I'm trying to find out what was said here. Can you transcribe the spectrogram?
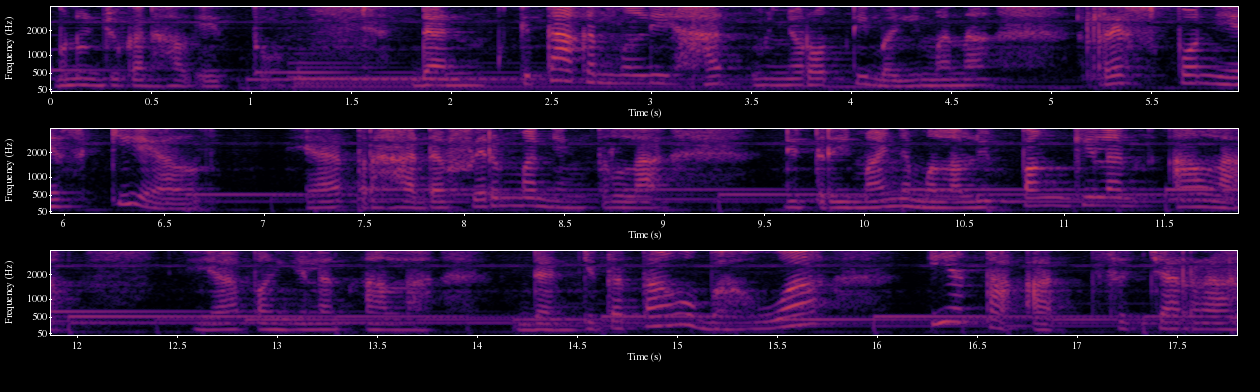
menunjukkan hal itu. Dan kita akan melihat menyoroti bagaimana respon Yeskiel ya terhadap firman yang telah diterimanya melalui panggilan Allah. Ya, panggilan Allah. Dan kita tahu bahwa ia taat secara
